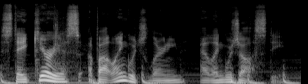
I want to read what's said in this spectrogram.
Stay curious about language learning at Language Languageosity.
